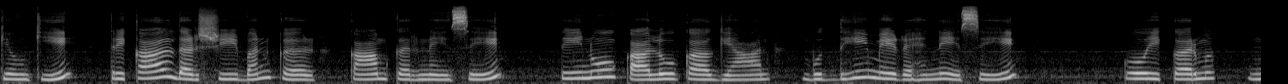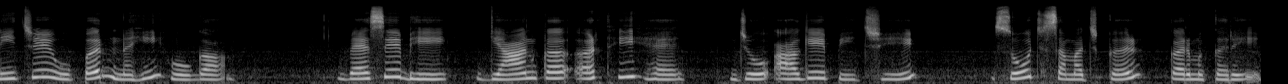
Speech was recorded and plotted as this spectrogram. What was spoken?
क्योंकि त्रिकालदर्शी बनकर काम करने से तीनों कालों का ज्ञान बुद्धि में रहने से कोई कर्म नीचे ऊपर नहीं होगा। वैसे भी ज्ञान का अर्थ ही है जो आगे पीछे सोच समझकर कर्म करे।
